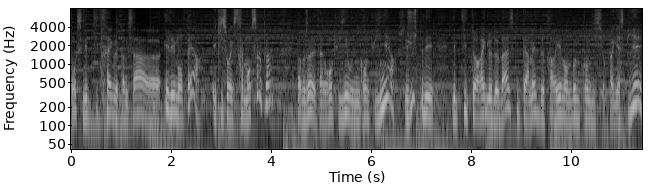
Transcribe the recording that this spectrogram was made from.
Donc c'est des petites règles comme ça, élémentaires, et qui sont extrêmement simples. hein. Pas besoin d'être un grand cuisinier ou une grande cuisinière, c'est juste des, des petites règles de base qui permettent de travailler dans de bonnes conditions. Pas gaspiller,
